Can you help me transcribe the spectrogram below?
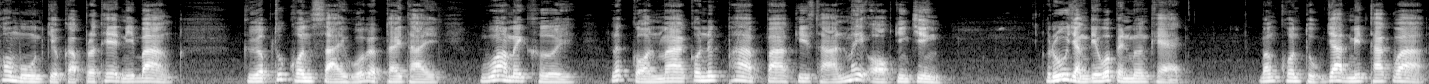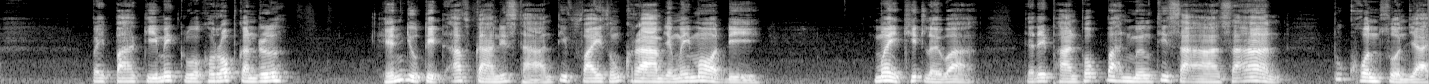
ข้อมูลเกี่ยวกับประเทศนี้บ้าง เกือบทุกคนสายหัวแบบไทยๆ ว่าไม่เคย และก่อนมาก็นึกภาพปากีสถานไม่ออกจริงๆ รู้อย่างเดียวว่าเป็นเมืองแขก บางคนถูกญาติมิตรทักว่า ไปปากีไม่กลัวเคารพกันหรือ เห็นอยู่ติดอัฟกานิสถานที่ไฟสงครามยังไม่มอดดี ไม่คิดเลยว่า จะได้ผ่านพบบ้านเมืองที่สะอาดสะอ้านผู้คนส่วนใหญ่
